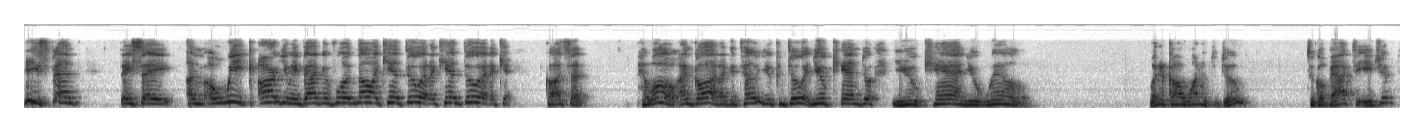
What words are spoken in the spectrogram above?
he spent, they say, a week arguing back and forth. No, I can't do it. I can't do it. I can't. God said, Hello, I'm God. I can tell you you can do it. You can do it. You can. You will. What did God want him to do? to go back to Egypt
